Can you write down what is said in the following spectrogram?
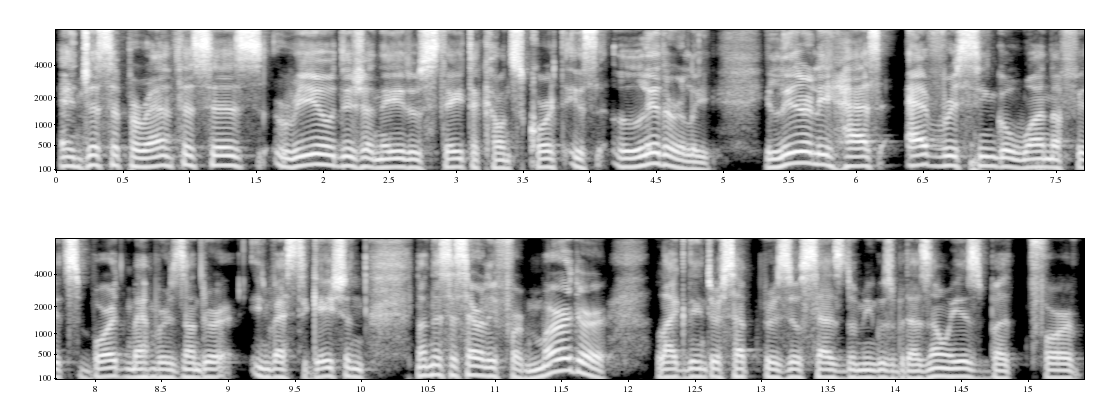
And just a parenthesis, Rio de Janeiro State Accounts Court is literally, it literally has every single one of its board members under investigation, not necessarily for murder, like the Intercept Brazil says Domingos Brazão is, but for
